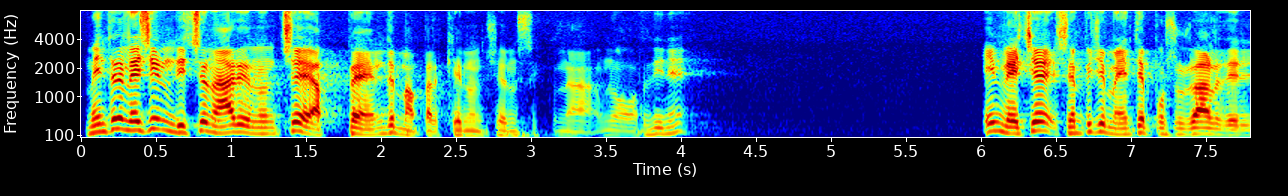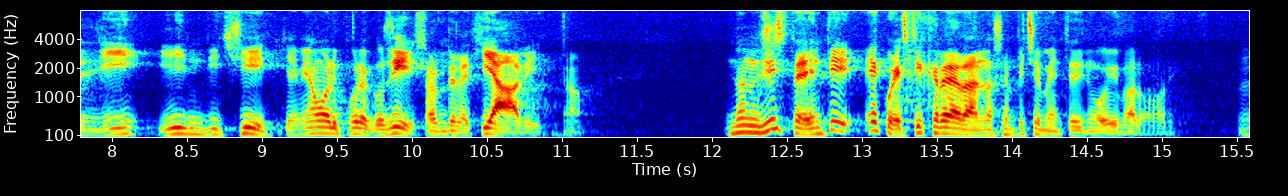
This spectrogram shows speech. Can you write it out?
Mentre invece in un dizionario non c'è append, ma perché non c'è un ordine, invece semplicemente posso usare degli indici, chiamiamoli pure così, sono delle chiavi, no? non esistenti e questi creeranno semplicemente dei nuovi valori. Mm?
